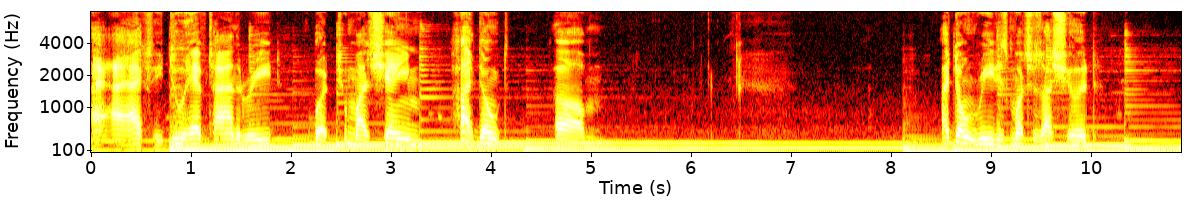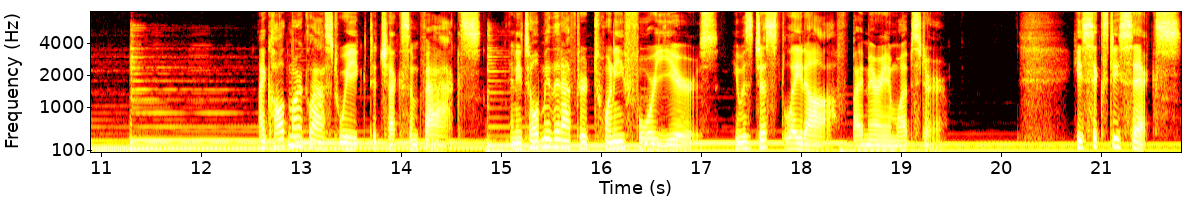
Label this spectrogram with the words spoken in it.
I, I actually do have time to read, but to my shame, I don't. Um, I don't read as much as I should. I called Mark last week to check some facts, and he told me that after 24 years, he was just laid off by Merriam Webster. He's 66,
